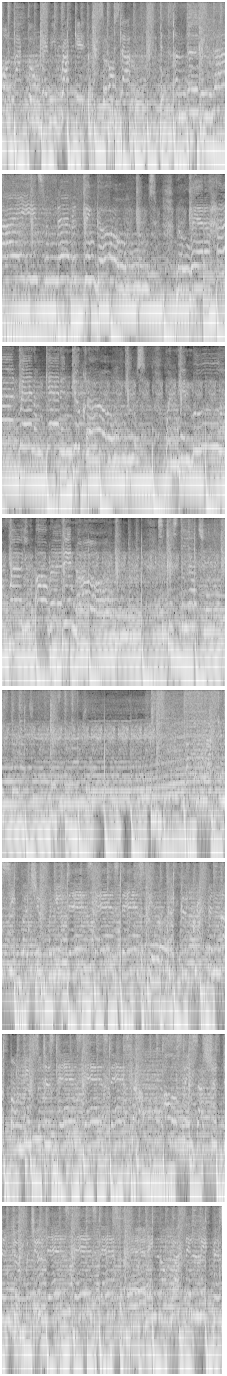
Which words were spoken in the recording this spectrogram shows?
You're like the way we rock it, so don't stop.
